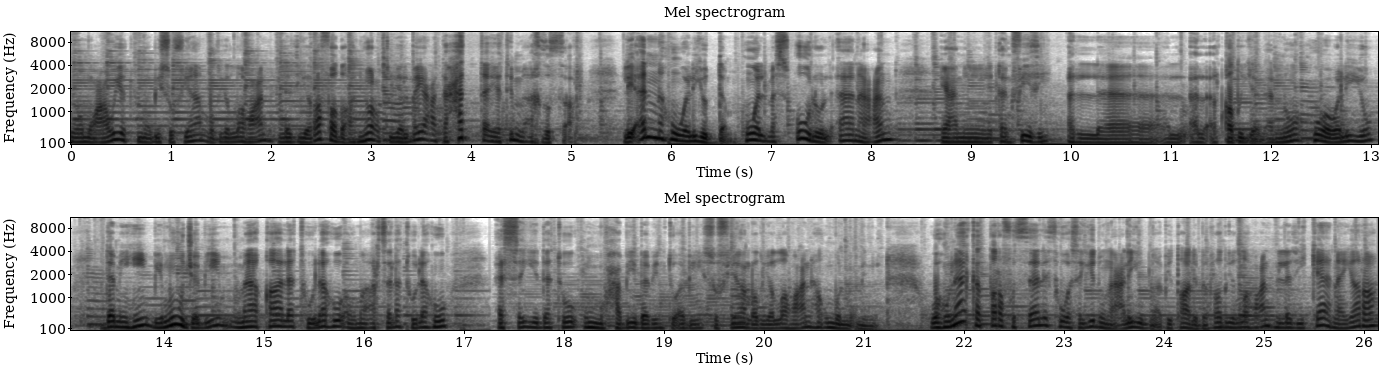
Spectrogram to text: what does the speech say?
هو معاوية بن أبي سفيان رضي الله عنه الذي رفض أن يعطي البيعة حتى يتم أخذ الثأر لأنه ولي الدم هو المسؤول الآن عن يعني تنفيذ القضية لأنه هو ولي دمه بموجب ما قالته له أو ما أرسلته له السيدة أم حبيبة بنت أبي سفيان رضي الله عنها أم المؤمنين. وهناك الطرف الثالث هو سيدنا علي بن أبي طالب رضي الله عنه الذي كان يرى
